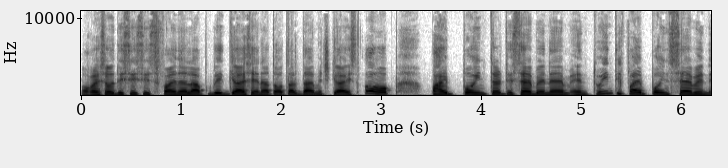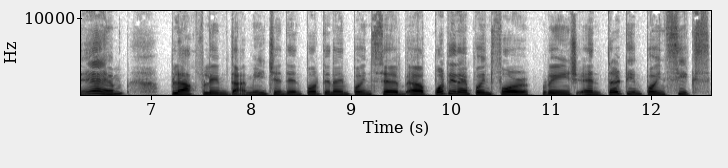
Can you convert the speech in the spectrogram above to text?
Okay, so this is his final upgrade guys and a total damage guys of 5.37M and 25.7M black flame damage and then 49.7 uh, 49.4 range and 13.6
